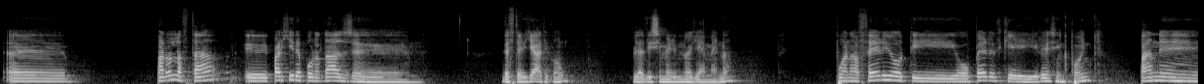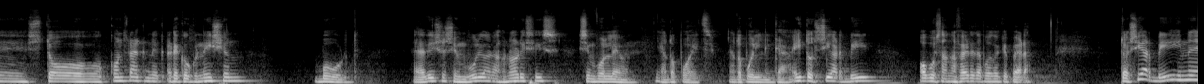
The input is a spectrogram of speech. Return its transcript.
Ε, Παρ' όλα αυτά ε, υπάρχει ρεπορτάζ ε, δευτεριάτικο, δηλαδή σημερινό για μένα, που αναφέρει ότι ο Πέρεθ και η Racing Point πάνε στο Contract Recognition Board, δηλαδή στο Συμβούλιο Αναγνώρισης Συμβολέων, για να το πω έτσι, για να το πω ελληνικά, ή το CRB όπως αναφέρεται από εδώ και πέρα. Το CRB είναι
